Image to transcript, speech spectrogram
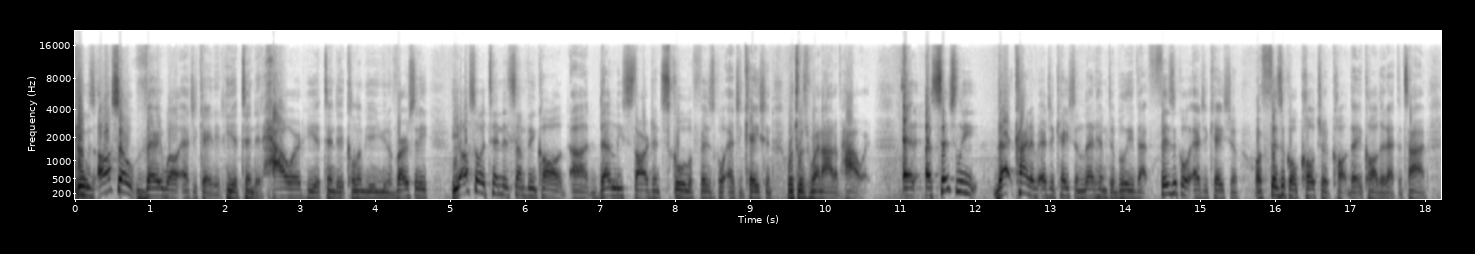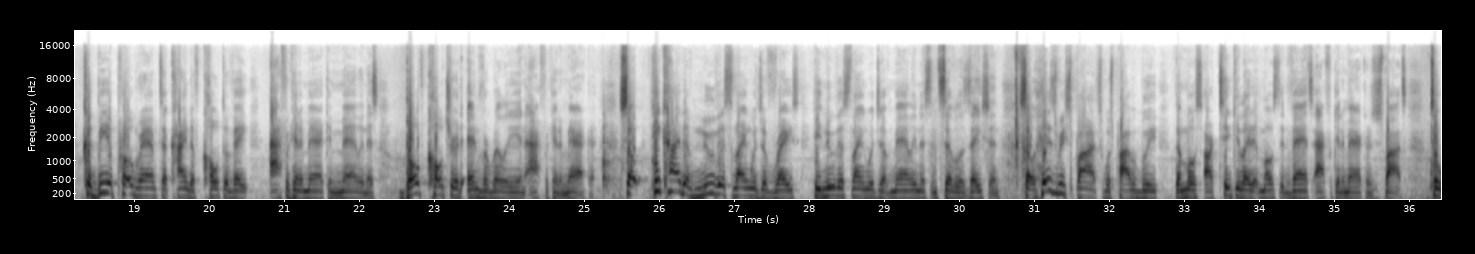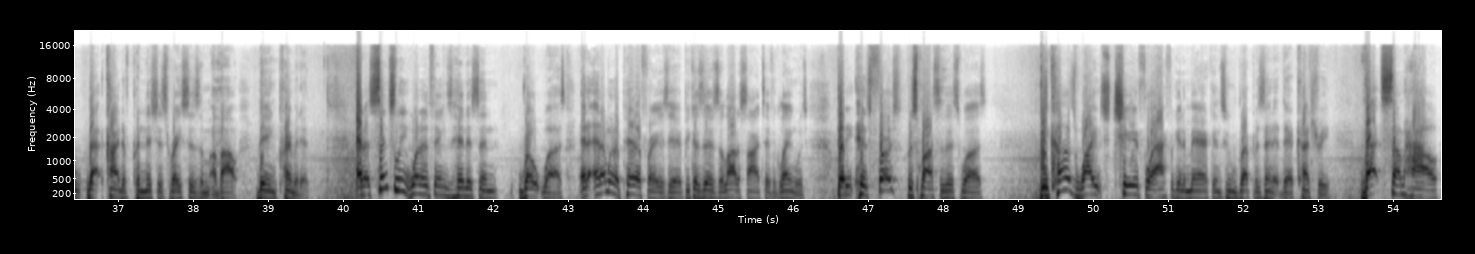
He was also very well educated. He attended Howard, he attended Columbia University. He also attended something called uh, Dudley Sargent School of Physical Education, which was run out of Howard. And essentially, that kind of education led him to believe that physical education or physical culture, they called it at the time, could be a program to kind of cultivate African American manliness, both cultured and virility in African America. So he kind of knew this language of race, he knew this language of manliness and civilization. So his response was probably the most articulated, most advanced African American response to that kind of pernicious racism about being primitive. And essentially, one of the things Henderson wrote was, and, and I'm going to paraphrase here because there's a lot of scientific language, but his first response to this was, because whites cheered for African Americans who represented their country, that somehow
